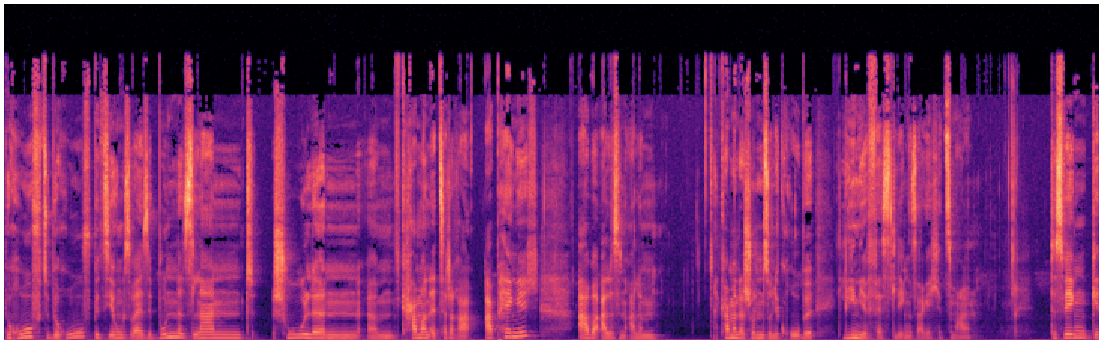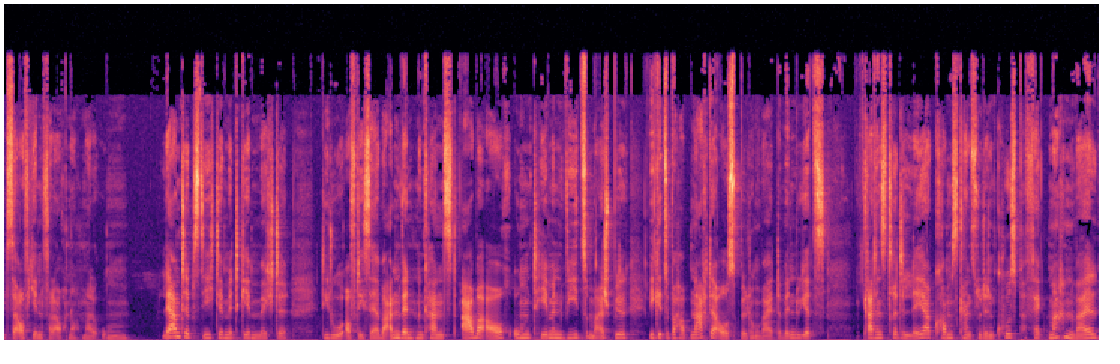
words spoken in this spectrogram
Beruf zu Beruf beziehungsweise Bundesland, Schulen, ähm, Kammern etc. abhängig, aber alles in allem kann man da schon so eine grobe Linie festlegen, sage ich jetzt mal. Deswegen geht es da auf jeden Fall auch nochmal um Lerntipps, die ich dir mitgeben möchte, die du auf dich selber anwenden kannst, aber auch um Themen wie zum Beispiel, wie geht es überhaupt nach der Ausbildung weiter? Wenn du jetzt gerade ins dritte Layer kommst, kannst du den Kurs perfekt machen, weil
